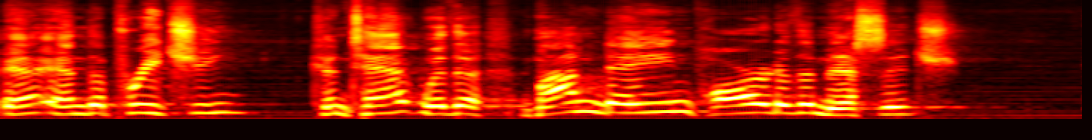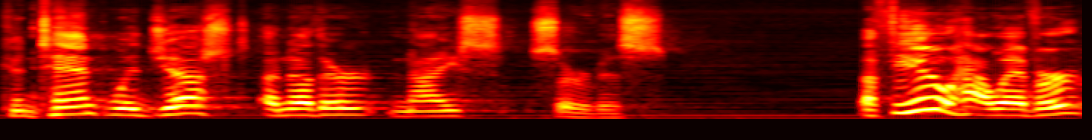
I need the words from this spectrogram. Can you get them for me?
and, and the preaching content with the mundane part of the message, content with just another nice service. A few, however,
